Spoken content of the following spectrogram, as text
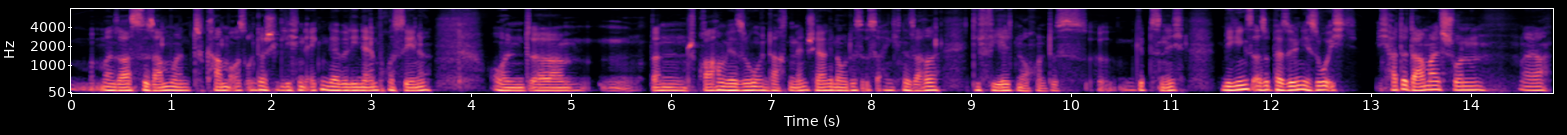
man saß zusammen und kam aus unterschiedlichen Ecken der Berliner Impro-Szene. Und ähm, dann sprachen wir so und dachten, Mensch, ja genau, das ist eigentlich eine Sache, die fehlt noch und das äh, gibt's nicht. Mir ging es also persönlich so, ich, ich hatte damals schon, naja,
